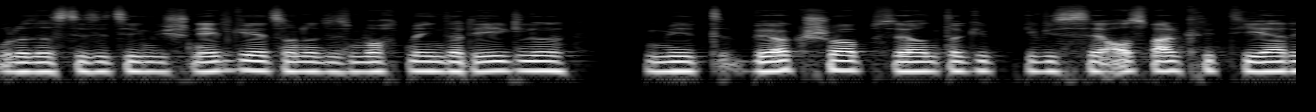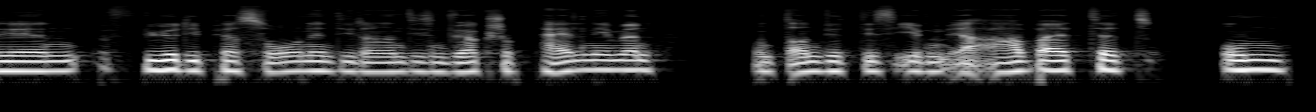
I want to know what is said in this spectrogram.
oder dass das jetzt irgendwie schnell geht, sondern das macht man in der Regel mit Workshops ja, und da gibt es gewisse Auswahlkriterien für die Personen, die dann an diesem Workshop teilnehmen und dann wird das eben erarbeitet und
